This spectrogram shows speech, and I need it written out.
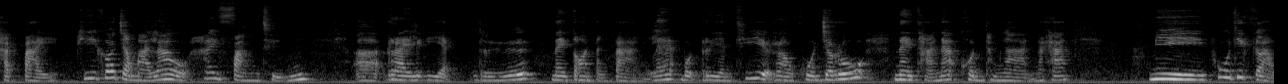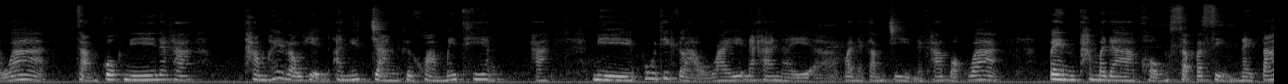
ถัดไป พี่ก็จะมาเล่าให้ฟังถึงรายละเอียดหรือในตอนต่างๆ และบทเรียนที่เราควรจะรู้ในฐานะคนทำงานนะคะ มีผู้ที่กล่าวว่าสามก๊กนี้นะคะทำให้เราเห็นอนิจจังคือความไม่เที่ยงค่ะมีผู้ที่กล่าวไว้นะคะในวรรณกรรมจีนนะคะบอกว่าเป็นธรรมดาของสรรพสิ่งในใต้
